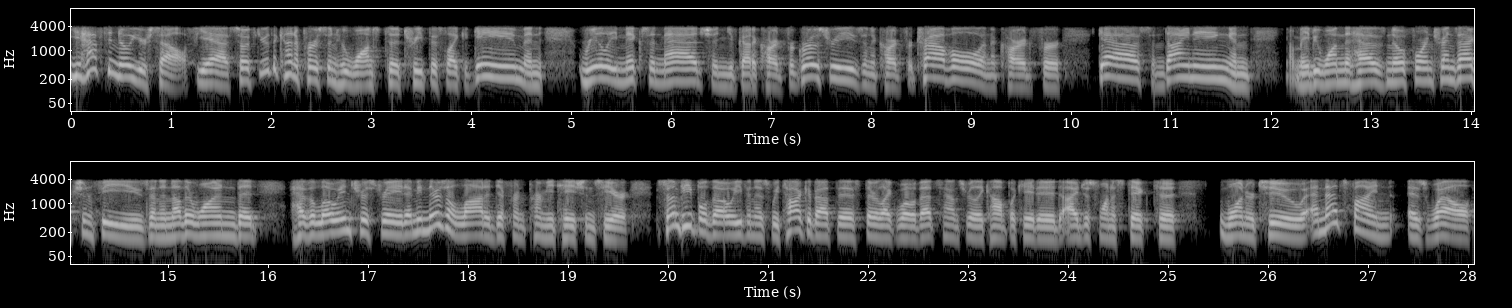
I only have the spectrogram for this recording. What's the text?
You have to know yourself, yeah. So if you're the kind of person who wants to treat this like a game and really mix and match, and you've got a card for groceries and a card for travel and a card for gas and dining, and you know, maybe one that has no foreign transaction fees and another one that has a low interest rate. I mean, there's a lot of different permutations here. Some people, though, even as we talk about this, they're like, whoa, that sounds really complicated. I just want to stick to one or two, and that's fine as well.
